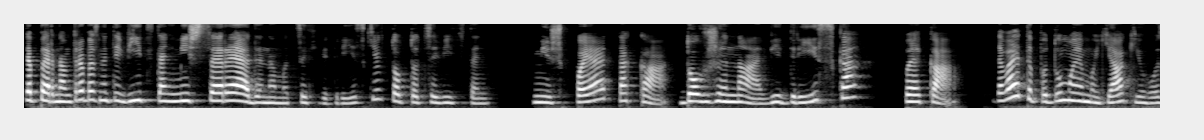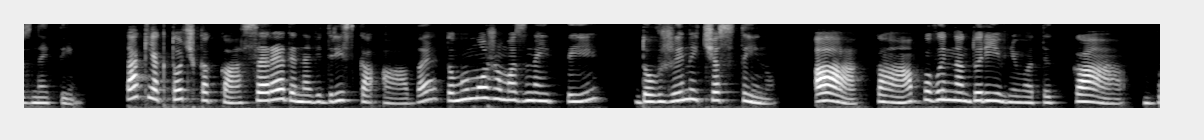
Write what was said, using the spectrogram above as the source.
Тепер нам треба знайти відстань між серединами цих відрізків, тобто це відстань між П та К, довжина відрізка ПК. Давайте подумаємо, як його знайти. Так як точка К середина відрізка АБ, то ми можемо знайти довжини частину. АК повинна дорівнювати КБ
